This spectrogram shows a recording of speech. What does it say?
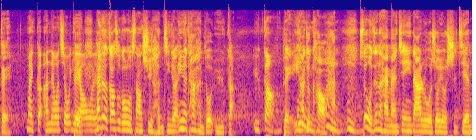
对 My God，安内我就对腰，哎，它这个高速公路上去很近就，因为它很多渔港，渔港，对，因为它就靠海。嗯，嗯所以，我真的还蛮建议大家，如果说有时间，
